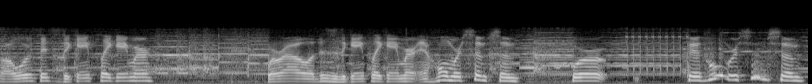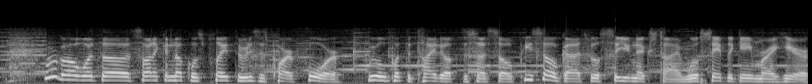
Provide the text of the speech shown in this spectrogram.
Well, this is the Gameplay Gamer. We're out. This is the Gameplay Gamer and Homer Simpson. We're and Homer Simpson. We're about with uh, Sonic and Knuckles playthrough. This is part four. We will put the title up to us. So peace out, guys. We'll see you next time. We'll save the game right here.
